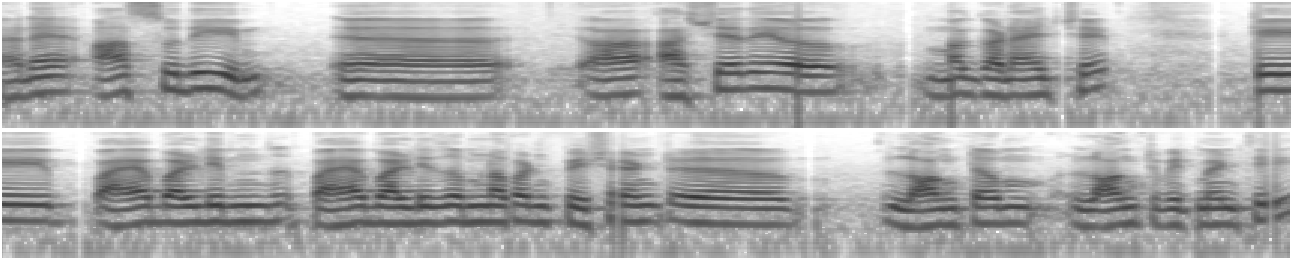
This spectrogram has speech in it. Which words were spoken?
અને આજ સુધી આ આશ્ચર્યમાં ગણાય છે કે પાયાબાલ્ડિઝમ પાયાબાલ્ડિઝમના પણ પેશન્ટ લોંગ ટર્મ લોંગ ટ્રીટમેન્ટથી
